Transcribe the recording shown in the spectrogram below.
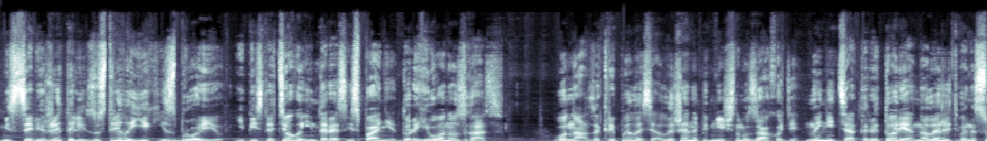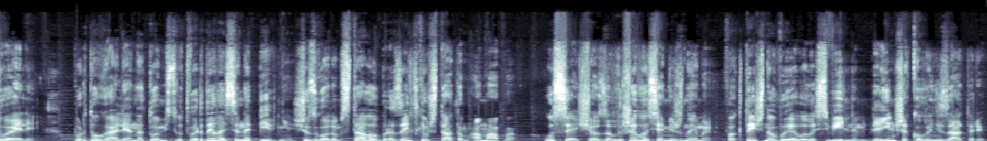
Місцеві жителі зустріли їх із зброєю, і після цього інтерес Іспанії до регіону згас. Вона закріпилася лише на північному заході. Нині ця територія належить Венесуелі. Португалія натомість утвердилася на півдні, що згодом стало бразильським штатом Амапа. Усе, що залишилося між ними, фактично виявилось вільним для інших колонізаторів.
